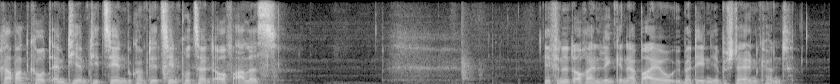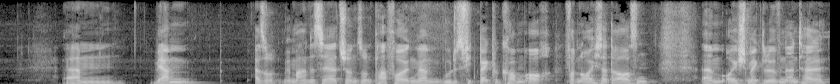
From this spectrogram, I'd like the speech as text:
Rabattcode MTMT10 bekommt ihr 10% auf alles. Ihr findet auch einen Link in der Bio, über den ihr bestellen könnt. Ähm, wir haben, also wir machen das ja jetzt schon so ein paar Folgen, wir haben gutes Feedback bekommen auch von euch da draußen. Ähm, euch schmeckt Löwenanteil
